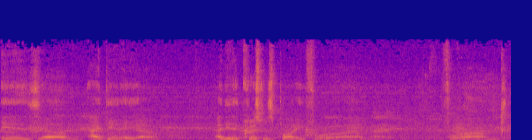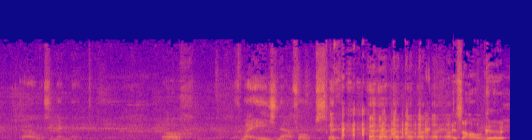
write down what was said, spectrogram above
is um, I did a uh, I did a Christmas party for um, for um, God, what's the name of that? Oh, it's my age now, folks. It's all good.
